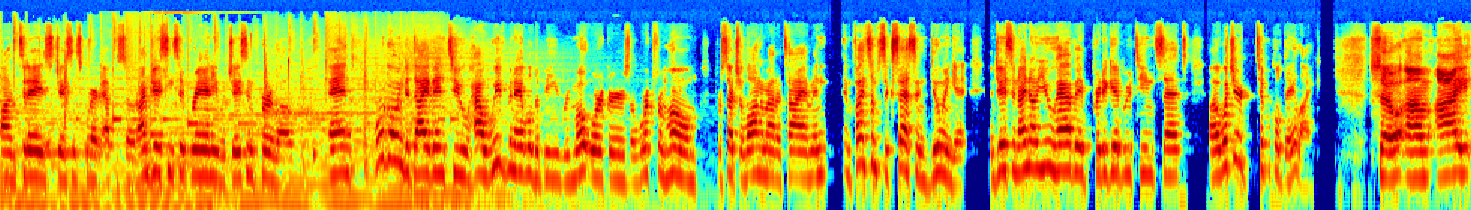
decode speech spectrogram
on today's Jason Squared episode. I'm Jason Cipriani with Jason Perlow, and we're going to dive into how we've been able to be remote workers or work from home for such a long amount of time and, and find some success in doing it. And Jason, I know you have a pretty good routine set. Uh, what's your typical day like? So um, I,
